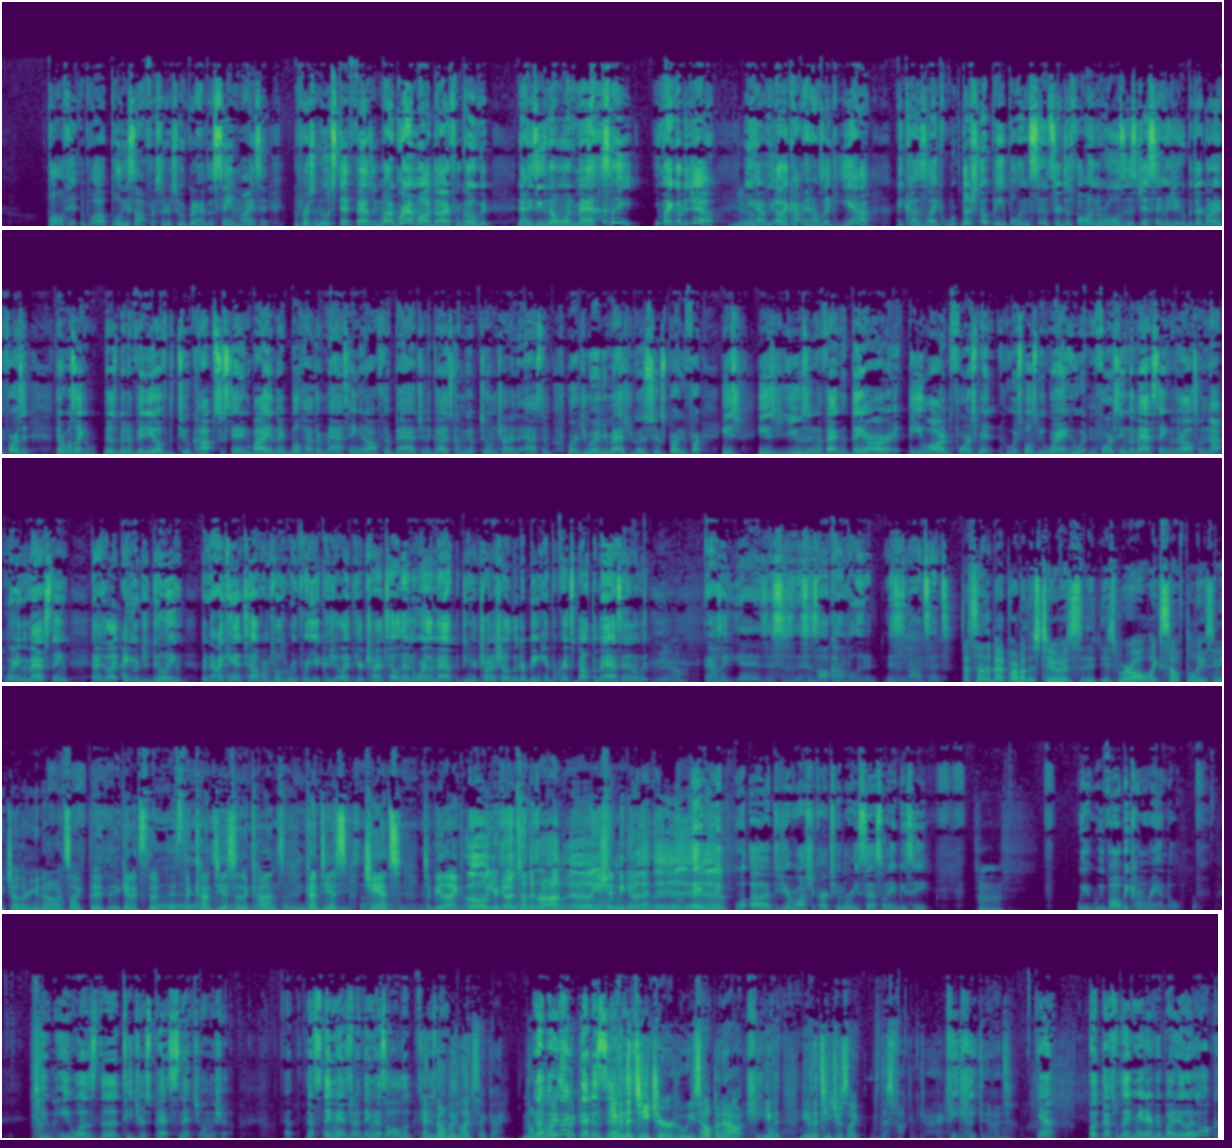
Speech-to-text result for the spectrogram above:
politi- uh, police officers who are going to have the same mindset. The person who is steadfast, like my grandma died from COVID. Now he sees no one to mask. you might go to jail. Yeah. You have the other cop, and I was like, yeah, because like there's still people in suits. They're just following the rules. It's just same as you, but they're going to enforce it. There was like there's been a video of the two cops who standing by, and they both have their mask hanging off their badge, and a guy's coming up to him trying to ask them, "Why aren't you wearing your mask? You go to six party far." He's he's using the fact that they are the law enforcement who are supposed to be wearing who are enforcing the mask thing, but they're also not wearing the mask thing. And I feel like I get what you're doing, but now I can't tell if I'm supposed to root for you because you're like you're trying to tell them to wear the mask, but then you're trying to show that they're being hypocrites about the mask. And I was like, yeah. And I was like, yeah, this is this is all convoluted. This is nonsense. That's not the bad part about this too. Is is we're all like self policing each other. You know, it's like the again, it's the it's the cuntiest of the cunts, cuntiest chance to be like, oh, you're doing something wrong. Oh, you shouldn't be doing that. They, uh, did you ever watch the cartoon Recess on ABC? Mm-mm. We we've all become Randall. He he was the teacher's pet snitch on the show. That, that's they made it. Yeah. They made us all the teachers. And nobody likes that guy. Nobody, nobody likes like, that guy. That exactly even the teacher who he's helping out. She, even even the teacher's like this fucking guy. She, God she, damn it. Yeah, but that's what they've made everybody. They're like, oh,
